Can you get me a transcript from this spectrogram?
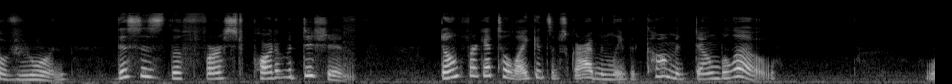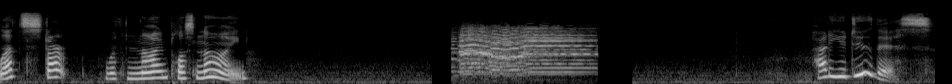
Hello, everyone. This is the first part of addition. Don't forget to like and subscribe and leave a comment down below. Let's start with 9 plus 9. How do you do this?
